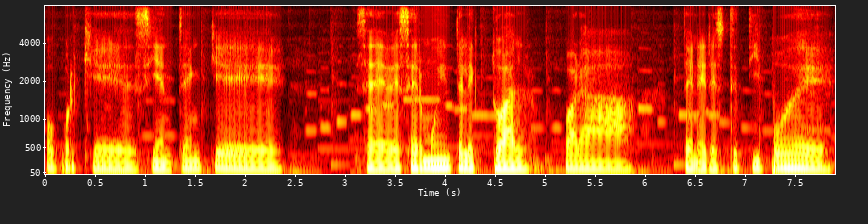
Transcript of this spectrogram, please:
o porque sienten que se debe ser muy intelectual para tener este tipo de,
